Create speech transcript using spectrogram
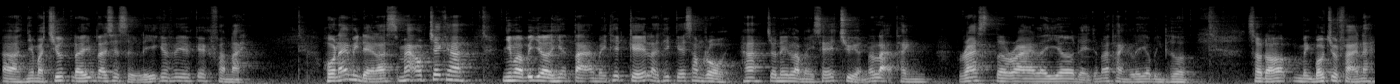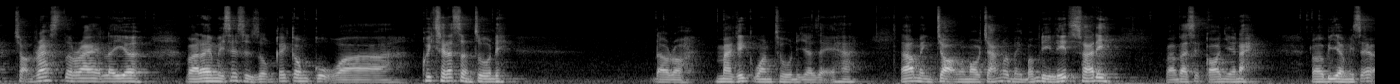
À, nhưng mà trước đấy chúng ta sẽ xử lý cái cái phần này. Hồi nãy mình để là smart object ha? Nhưng mà bây giờ hiện tại mình thiết kế là thiết kế xong rồi ha? Cho nên là mình sẽ chuyển nó lại thành rasterize layer để cho nó thành layer bình thường. Sau đó mình bấm chuột phải này chọn rasterize layer. Và đây mình sẽ sử dụng cái công cụ uh, quick selection tool đi. Đâu rồi? Magic one tool đi cho dễ ha? Đó mình chọn vào màu trắng và mình bấm delete xóa đi. Và chúng ta sẽ có như thế này. Rồi bây giờ mình sẽ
